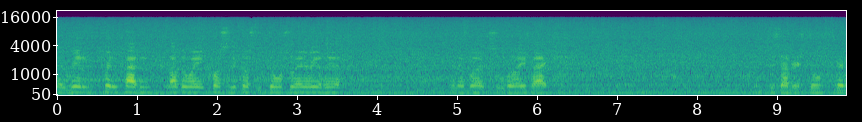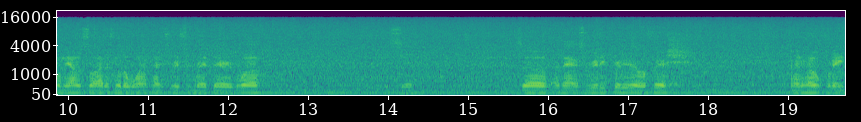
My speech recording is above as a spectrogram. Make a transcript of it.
A really pretty pattern. Love the way it crosses across the dorsal area there. And it works all the way back. Just under its dorsal fin on the other side, there's another white patch red there as well. So, and that's a really pretty little fish. And hopefully,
